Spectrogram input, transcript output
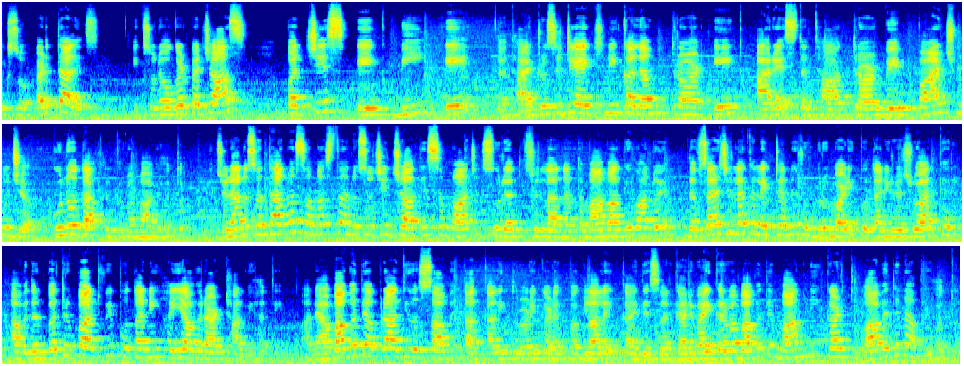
એકસો અડતાલીસ એકસો ને ઓગણપચાસ પચીસ એક બી એ તથા એટ્રોસિટી એક્ટની કલમ ત્રણ એક આરએસ તથા ત્રણ બે પાંચ મુજબ ગુનો દાખલ કરવામાં આવ્યો હતો જેના અનુસંધાનમાં સમસ્ત અનુસૂચિત જાતિ સમાજ સુરત જિલ્લાના તમામ આગેવાનોએ નવસારી જિલ્લા કલેક્ટરને રૂબરૂ મળી પોતાની રજૂઆત કરી, આવેદનપત્ર પાઠવી, પોતાની હૈયાવરાટ ઠાલવી હતી। અને આ બાબતે અપરાધીઓ સામે તાત્કાલિક ધોરણે કડક પગલાં લઈ કાયદેસર કાર્યવાહી કરવા બાબતે માંગણી કરતું આવેદન આપ્યું હતું.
